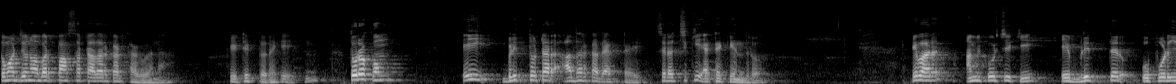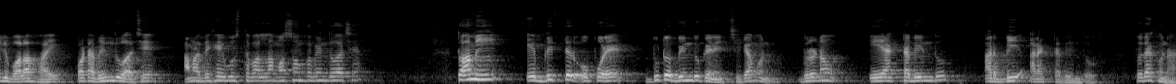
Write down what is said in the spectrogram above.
তোমার জন্য আবার পাঁচ সাতটা আধার কার্ড থাকবে না। কি, ঠিক তো নাকি? তো ওরকম এই বৃত্তটার আধার কার্ড একটাই, সেটা হচ্ছে কি একটা কেন্দ্র। এবার আমি করছি কি, এই বৃত্তের উপরে যদি বলা হয়, কটা বিন্দু আছে? আমরা দেখেই বুঝতে পারলাম, অসংখ্য বিন্দু আছে। তো আমি এই বৃত্তের ওপরে দুটো বিন্দুকে নিচ্ছি, কেমন? ধরে নাও, এ একটা বিন্দু আর বি আর একটা বিন্দু। তো দেখো না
